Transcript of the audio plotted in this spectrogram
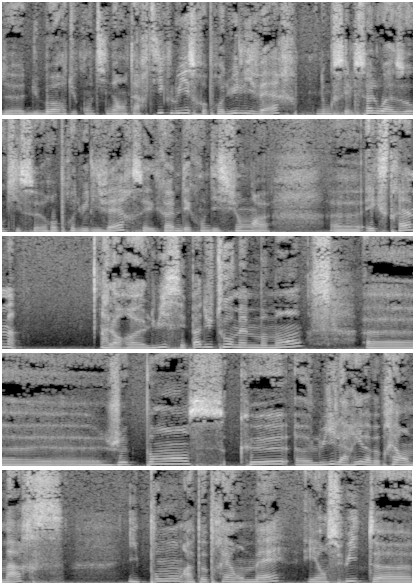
du bord du continent antarctique, lui, il se reproduit l'hiver. Donc c'est le seul oiseau qui se reproduit l'hiver. C'est quand même des conditions euh, euh, extrêmes. Alors euh, lui, c'est pas du tout au même moment. Je pense que lui, il arrive à peu près en mars. Il pond à peu près en mai. Et ensuite, euh,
